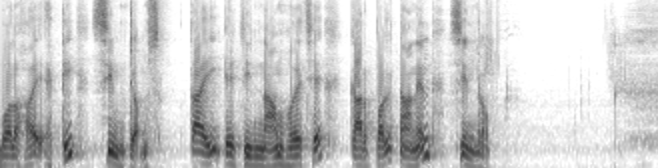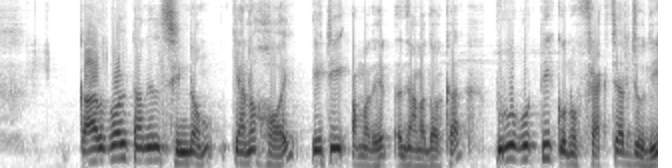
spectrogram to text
বলা হয় একটি সিমটমস তাই এটির নাম হয়েছে carpal tunnel syndrome carpal tunnel syndrome কেন হয়, এটি আমাদের জানা দরকার। পূর্ববর্তী কোনো ফ্র্যাকচার যদি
